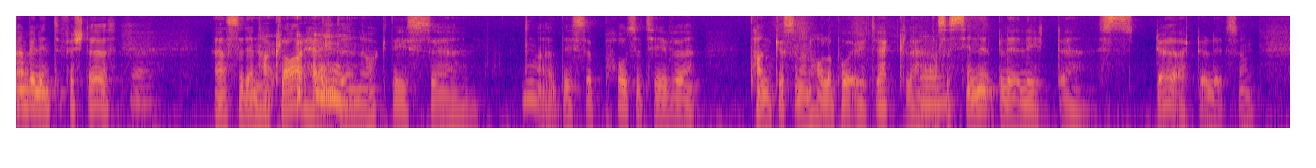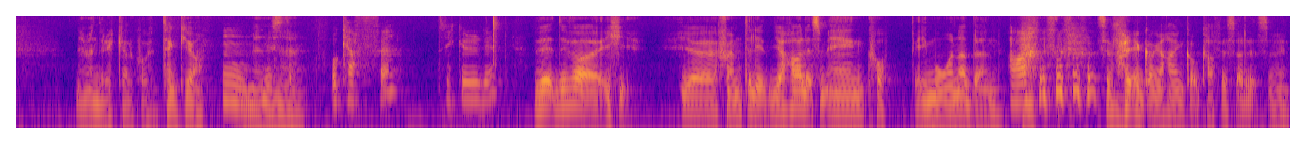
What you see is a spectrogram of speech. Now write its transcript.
Man vill inte förstöra. Alltså den har klarheten och dess, eh, dessa positiva tankar som man håller på att utveckla. Mm. Alltså sinnet blir lite stört liksom, när man dricker alkohol, tänker jag. Mm, Men, äh, och kaffe, dricker du det? Det, det var, jag skämtar lite, jag har liksom en kopp i månaden. Ja. så varje gång jag har en kopp kaffe så är det liksom en,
